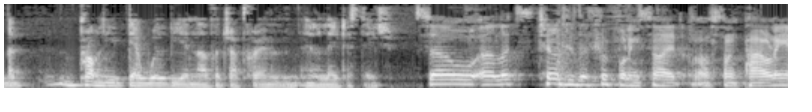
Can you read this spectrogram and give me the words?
but probably there will be another job for him at a later stage. So uh, let's turn to the footballing side of St. Pauli.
